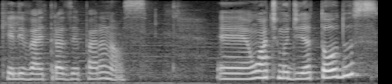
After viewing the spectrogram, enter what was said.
que ele vai trazer para nós. É, um ótimo dia a todos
